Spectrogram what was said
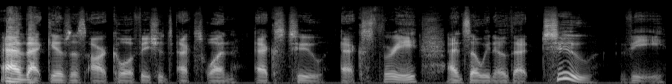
And that gives us our coefficients x1, x2, x3. And so we know that 2v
